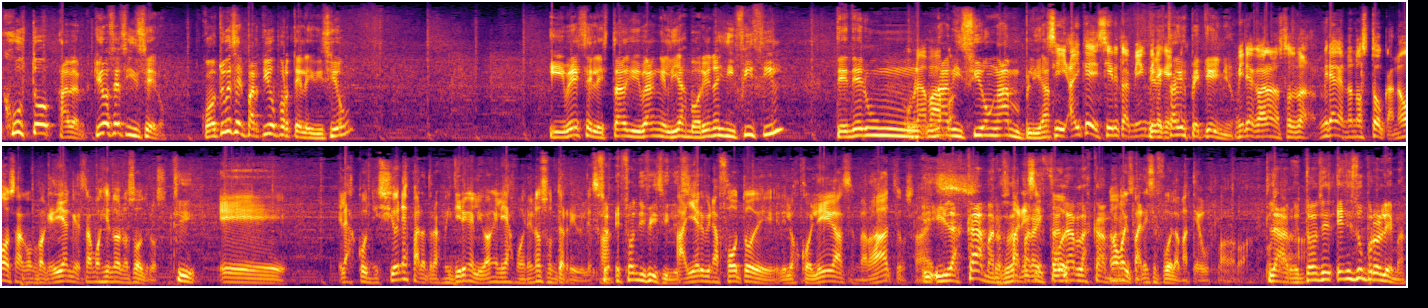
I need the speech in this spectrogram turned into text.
justo. A ver, quiero ser sincero. Cuando tú ves el partido por televisión y ves el estadio Iván Elías Moreno, es difícil tener un- Una una, visión amplia. Sí, hay que decir también. El Mira estadio es que, pequeño. mira que ahora nosotros. Mira que no nos toca, ¿no? O sea, como para que digan que estamos yendo nosotros. Sí, Eh, las condiciones para transmitir en el Iván Elías Moreno son terribles. ¿ah? son, difíciles. Ayer vi una foto de, de los colegas, en verdad. o sea, Y- las cámaras, o sea, para instalar fútbol. las cámaras. No, y parece fue la amateur, la verdad. Claro, entonces ese es un problema.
